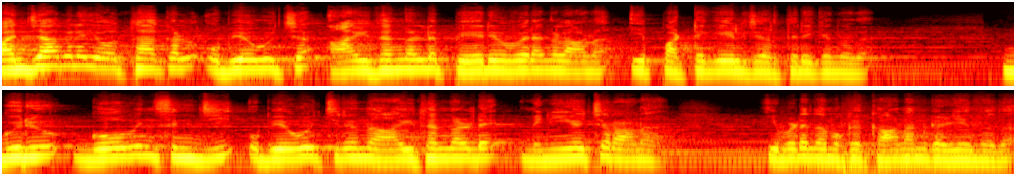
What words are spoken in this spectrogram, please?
പഞ്ചാബിലെ യോദ്ധാക്കൾ ഉപയോഗിച്ച ആയുധങ്ങളുടെ പേര് വിവരങ്ങളാണ് ഈ പട്ടികയിൽ ചേർത്തിരിക്കുന്നത്. ഗുരു ഗോവിന്ദ് സിംഗ് ജി ഉപയോഗിച്ചിരുന്ന ആയുധങ്ങളുടെ മിനിയേച്ചറാണ് ഇവിടെ നമുക്ക് കാണാൻ കഴിയുന്നത്.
